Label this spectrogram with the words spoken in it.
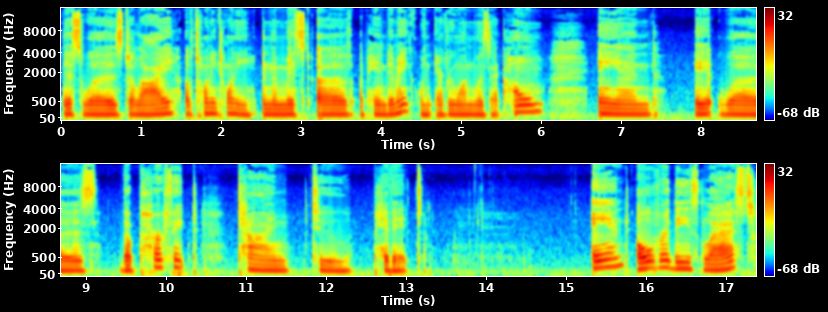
This was July of 2020 in the midst of a pandemic when everyone was at home and it was the perfect time to pivot. And over these last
